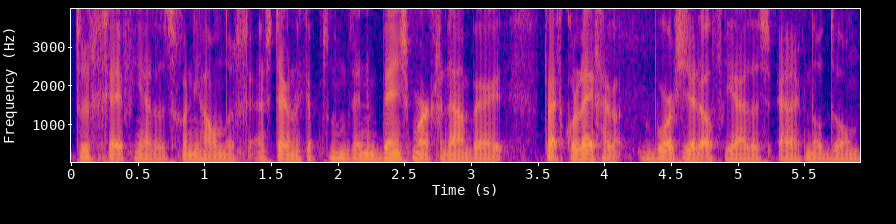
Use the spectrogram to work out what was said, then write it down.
teruggegeven. Ja, dat is gewoon niet handig. En sterker ik heb toen meteen een benchmark gedaan bij vijf collega boards. Die zeiden over, ja, dat is eigenlijk not done.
